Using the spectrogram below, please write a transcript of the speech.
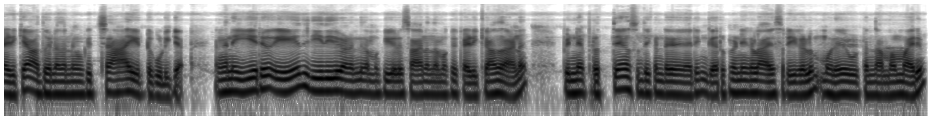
കഴിക്കാം. അതുപോലെ തന്നെ നമുക്ക് ചായ ഇട്ട് കുടിക്കാം. അങ്ങനെ ഈ ഒരു ഏത് രീതിയിൽ വേണമെങ്കിലും നമുക്ക് ഈ ഒരു സാധനം നമുക്ക് കഴിക്കാവുന്നതാണ്. പിന്നെ പ്രത്യേകം ശ്രദ്ധിക്കേണ്ട ഒരു കാര്യം ഗർഭിണികളായ സ്ത്രീകളും മുലയൂട്ടുന്ന അമ്മമാരും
